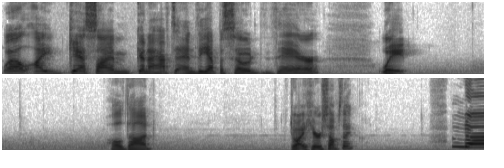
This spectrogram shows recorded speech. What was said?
Well, I guess I'm gonna have to end the episode there. Wait. Hold on. Do I hear something? No!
